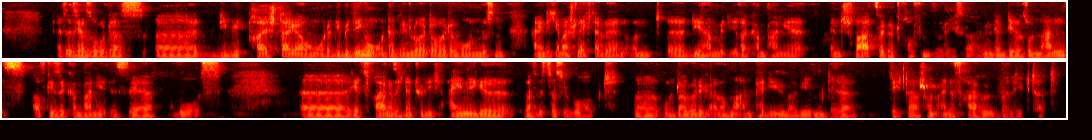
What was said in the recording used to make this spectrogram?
es ist ja so, dass äh, die Mietpreissteigerung oder die Bedingungen, unter denen Leute heute wohnen müssen, eigentlich immer schlechter werden. Und äh, die haben mit ihrer Kampagne ins Schwarze getroffen, würde ich sagen. Denn die Resonanz auf diese Kampagne ist sehr groß. Äh, jetzt fragen sich natürlich einige, was ist das überhaupt? Äh, und da würde ich einfach mal an Paddy übergeben, der sich da schon eine Frage überlegt hat.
